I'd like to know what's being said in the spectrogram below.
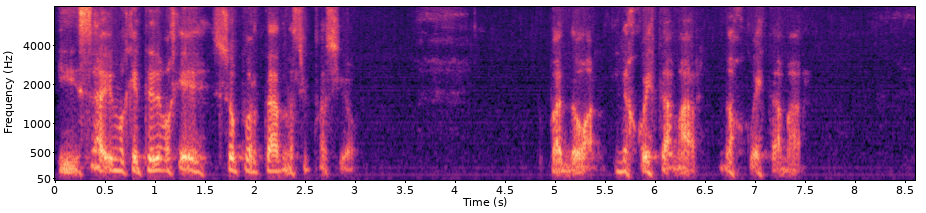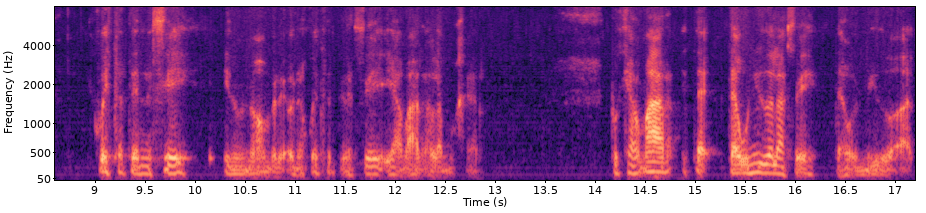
y sabemos que tenemos que soportar la situación. Cuando nos cuesta amar, nos cuesta amar cuesta tener fe en un hombre o nos cuesta tener fe y amar a la mujer. Porque amar está, unido a la fe, está unido a,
